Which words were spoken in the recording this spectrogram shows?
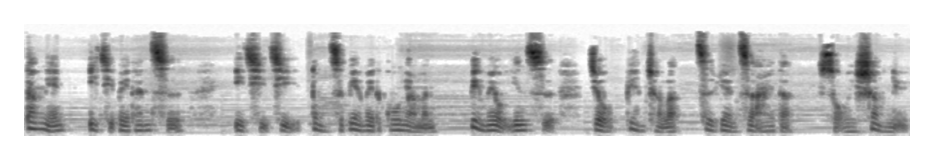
当年一起背单词、一起记动词变位的姑娘们，并没有因此就变成了自怨自哀的所谓剩女。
